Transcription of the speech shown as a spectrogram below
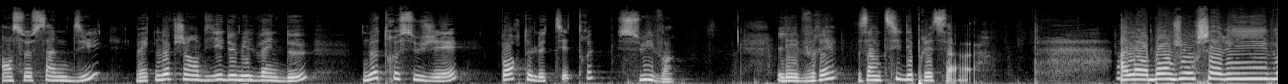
en ce samedi 29 janvier 2022, notre sujet porte le titre suivant. Les vrais antidépresseurs. Alors, bonjour, chérive.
